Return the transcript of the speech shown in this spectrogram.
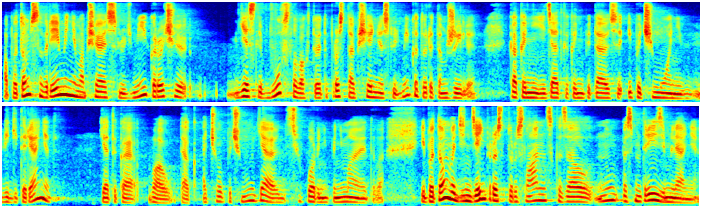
А потом со временем, общаясь с людьми, короче, если в двух словах, то это просто общение с людьми, которые там жили, как они едят, как они питаются и почему они вегетарианят. Я такая, вау, так, а что, почему я до сих пор не понимаю этого? И потом в один день просто Руслан сказал, ну, посмотри «Земляне»,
